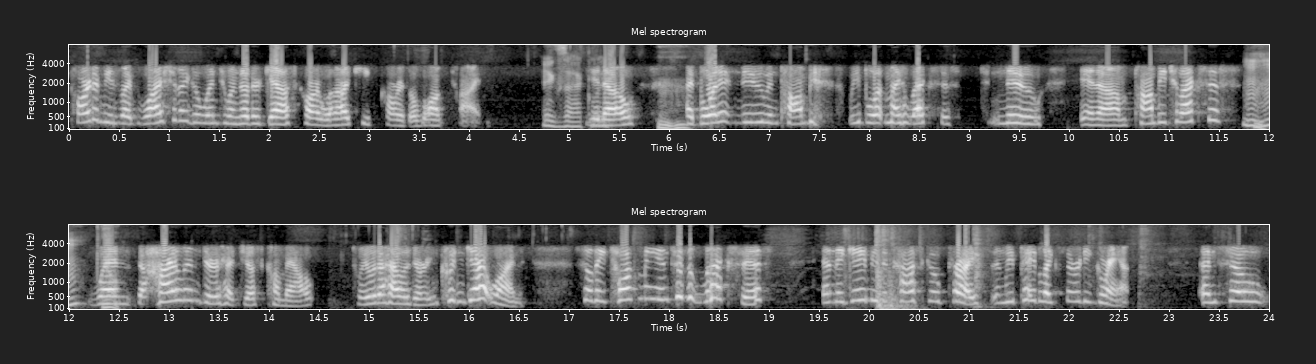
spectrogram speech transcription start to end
part of me is like, why should I go into another gas car when I keep cars a long time? Exactly. You know, mhm I bought it new in Palm Beach. We bought my Lexus new in um, Palm Beach, Lexus, Mm-hmm. when the Highlander had just come out, Toyota Highlander, and couldn't get one. So they talked me into the Lexus, and they gave me the Costco price, and we paid like thirty grand. And so,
